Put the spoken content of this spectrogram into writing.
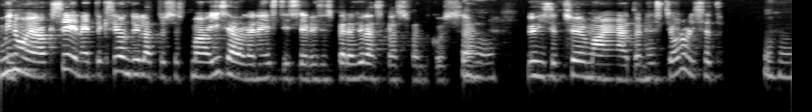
minu jaoks see näiteks ei olnud üllatus, sest ma ise olen Eestis sellises peres üles kasvanud, kus uh mhm. -huh. ühised söömaajad on hästi olulised Mm -hmm.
